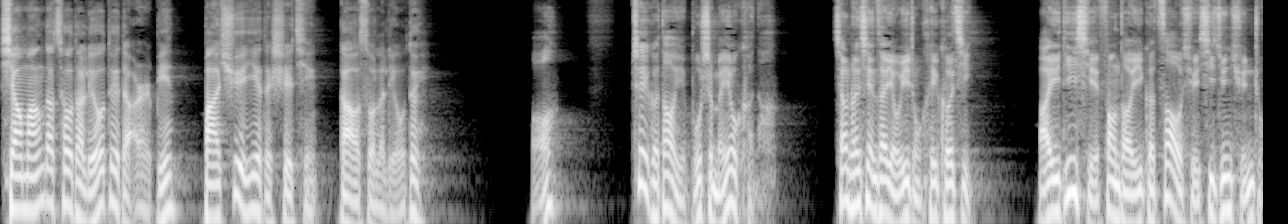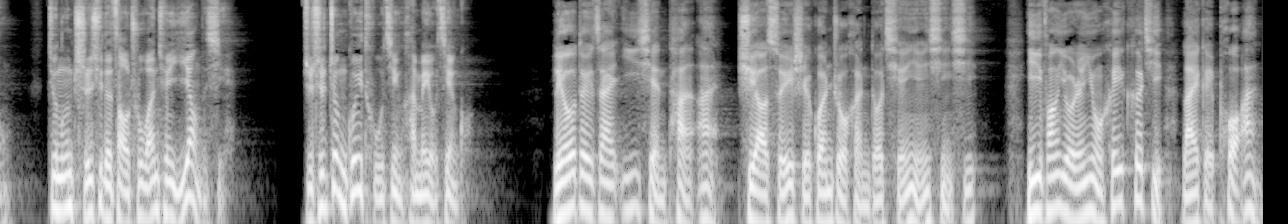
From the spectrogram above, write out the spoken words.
小芒的凑到刘队的耳边，把血液的事情告诉了刘队。哦，这个倒也不是没有可能。相传现在有一种黑科技，把一滴血放到一个造血细菌群中。就能持续的造出完全一样的血，只是正规途径还没有见过。刘队在一线探案，需要随时关注很多前沿信息，以防有人用黑科技来给破案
